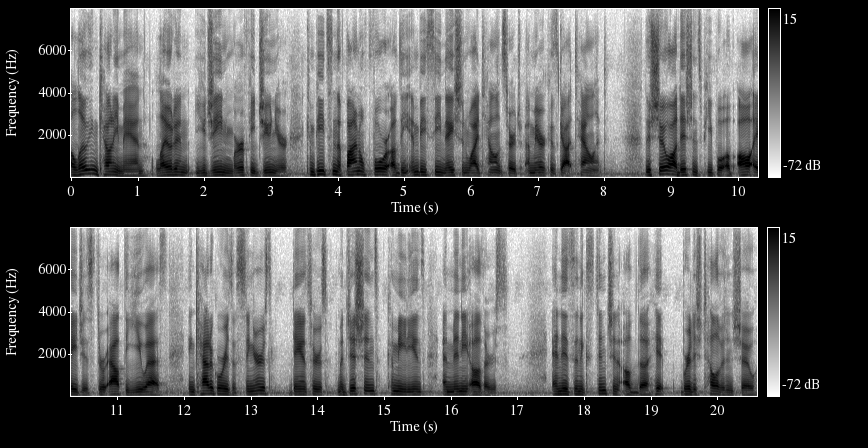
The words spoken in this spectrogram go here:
A Logan County man, Landau Eugene Murphy Jr., competes in the final four of the NBC nationwide talent search, America's Got Talent. The show auditions people of all ages throughout the U.S. in categories of singers, dancers, magicians, comedians, and many others and is an extension of the hit British television show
